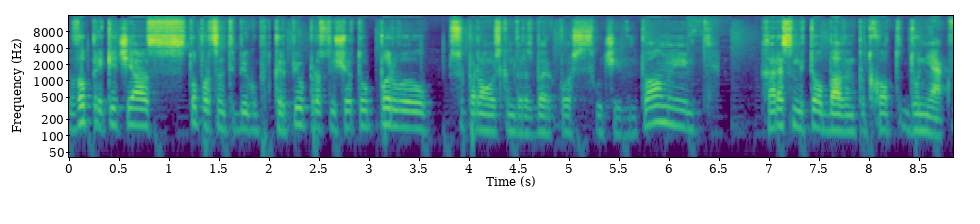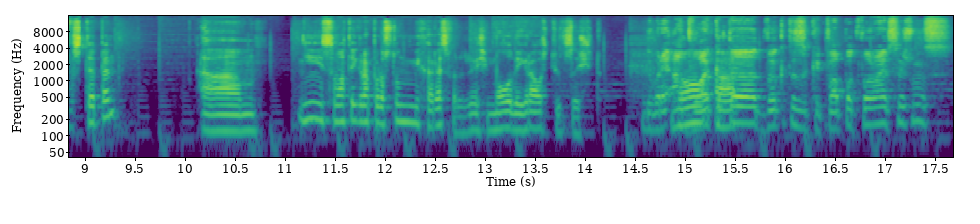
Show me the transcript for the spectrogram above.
Въпреки, че аз 100% би го подкрепил, просто защото първо супер много искам да разбера какво ще се случи евентуално и харесва ми този бавен подход до някаква степен. А, и самата игра просто ми харесва, разбираш, мога да игра още от същото. Добре, а Но, двойката, а... двойката за каква платформа е всъщност?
